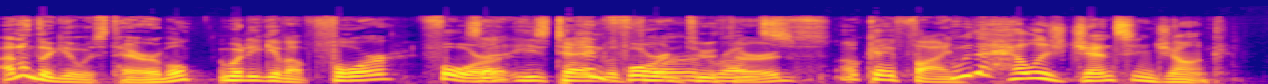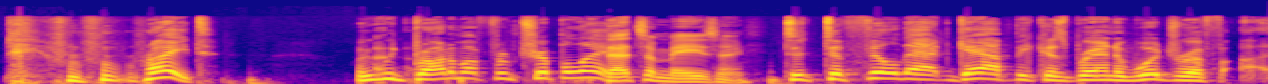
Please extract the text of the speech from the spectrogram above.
I don't think it was terrible. What did he give up? Four? Four. Is that- he's tagged And with four four, and two runs? thirds. Okay, fine. Who the hell is Janson Junk? right. We, we brought him up from AAA. That's amazing. to, to fill that gap because Brandon Woodruff uh,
